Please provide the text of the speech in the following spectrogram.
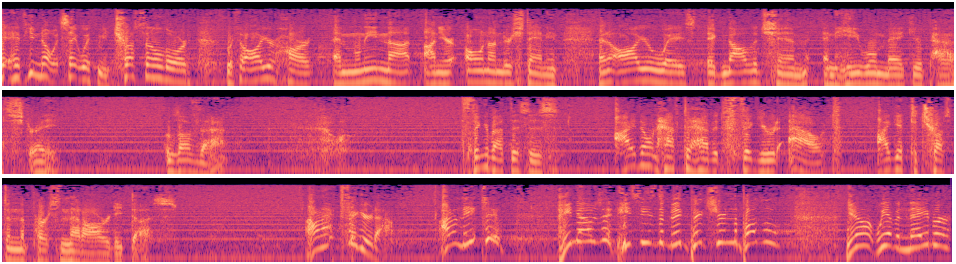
If you know it, say it with me. Trust in the Lord with all your heart and lean not on your own understanding. In all your ways acknowledge Him and He will make your path straight. I love that. The thing about this is, I don't have to have it figured out. I get to trust in the person that already does. I don't have to figure it out. I don't need to. He knows it. He sees the big picture in the puzzle. You know, we have a neighbor,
